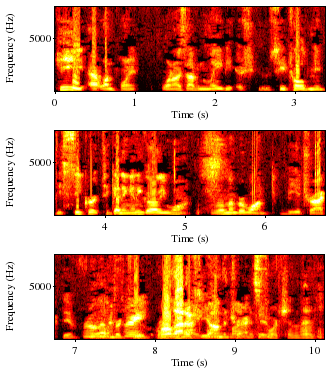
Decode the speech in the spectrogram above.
He at one point, when I was having lady issues, he told me the secret to getting any girl you want. Rule number one: be attractive. Rule, Rule number number three. two: well that not explains beyond my misfortune then.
